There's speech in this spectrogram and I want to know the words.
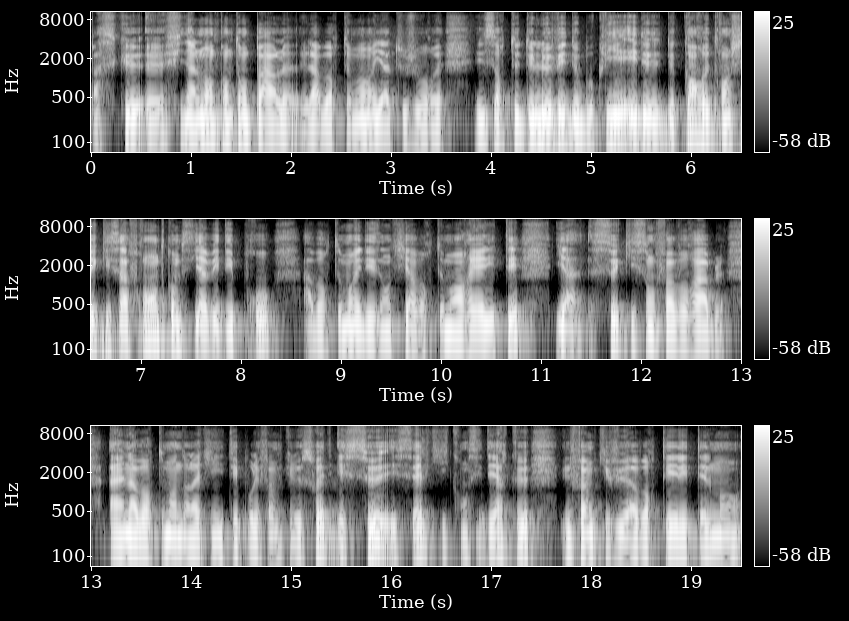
Parce que euh, finalement, quand on parle de l'avortement, il y a toujours euh, une sorte de levée de bouclier et de, de camps retranchés qui s'affrontent, comme s'il y avait des pro-avortement et des anti-avortements. En réalité, il y a ceux qui sont favorables à un avortement dans la dignité pour les femmes qui le souhaitent et ceux et celles qui considèrent que une femme qui veut avorter, elle est tellement,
